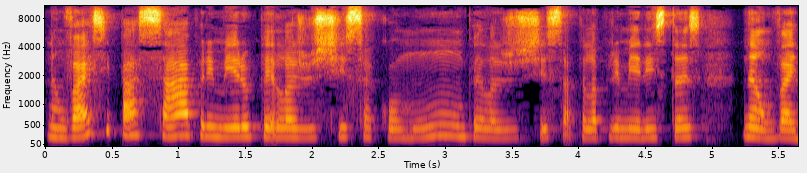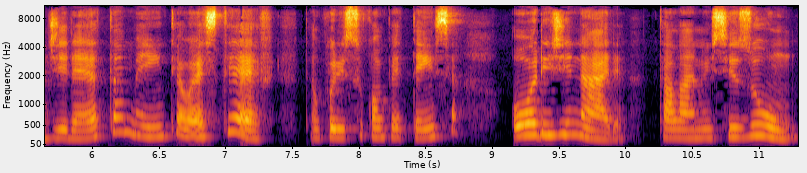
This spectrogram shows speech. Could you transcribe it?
não vai se passar primeiro pela justiça comum, pela justiça pela primeira instância, não, vai diretamente ao STF. Então, por isso, competência originária, está lá no inciso 1.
